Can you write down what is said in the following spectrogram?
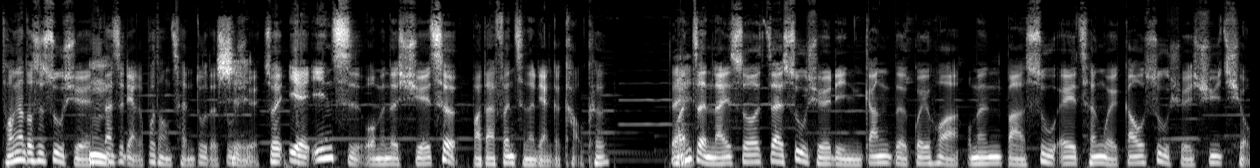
同样都是数学，嗯但是两个不同程度的数学，所以也因此我们的学测把它分成了两个考科。对完整来说，在数学领纲的规划，我们把数 A 称为高数学需求。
